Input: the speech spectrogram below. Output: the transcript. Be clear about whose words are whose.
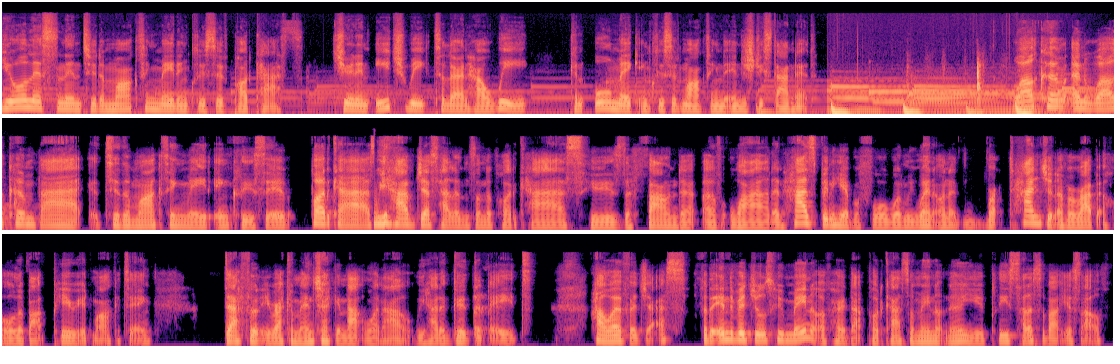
Speaker 1: You're listening to the Marketing Made Inclusive podcast. Tune in each week to learn how we can all make inclusive marketing the industry standard. Welcome and welcome back to the Marketing Made Inclusive podcast. We have Jess Hellens on the podcast, who is the founder of Wild and has been here before when we went on a tangent of a rabbit hole about period marketing. Definitely recommend checking that one out. We had a good debate. However, Jess, for the individuals who may not have heard that podcast or may not know you, please tell us about yourself.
